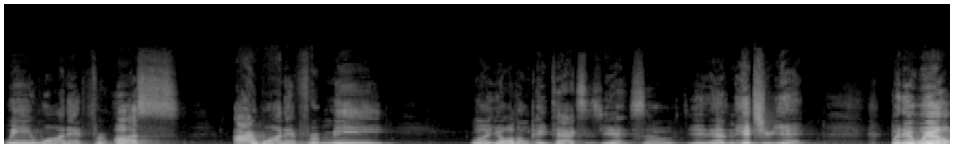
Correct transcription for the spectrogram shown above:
We want it for us. I want it for me. Well, y'all don't pay taxes yet, so it hasn't hit you yet. But it will.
